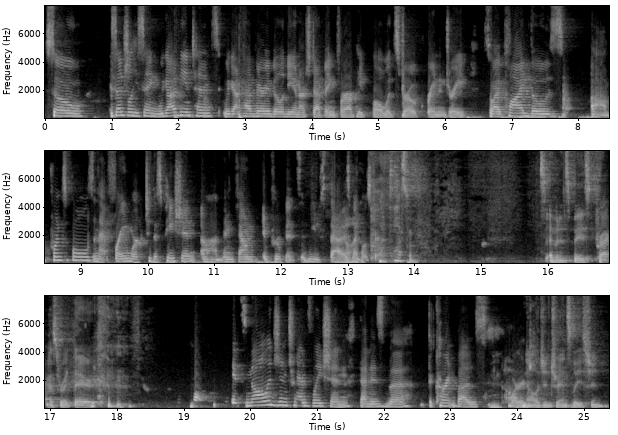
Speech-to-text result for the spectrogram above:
So essentially he's saying we got to be intense we got to have variability in our stepping for our people with stroke brain injury so i applied those um, principles and that framework to this patient um, and found improvements and used that as my poster that's awesome it's evidence-based practice right there it's knowledge and translation that is the the current buzz word knowledge and translation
